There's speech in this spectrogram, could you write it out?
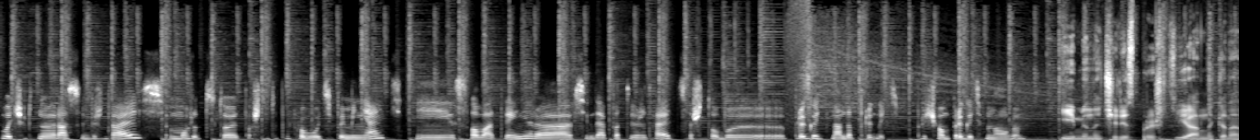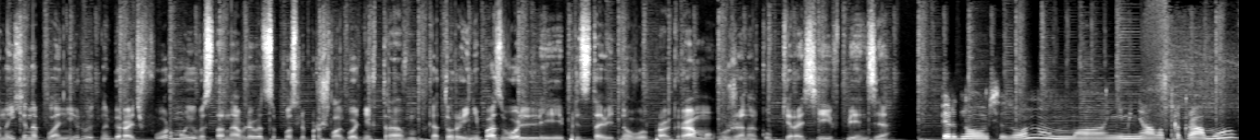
В очередной раз убеждаюсь, может, стоит что-то попробовать поменять. И слова тренера всегда подтверждаются, чтобы прыгать, надо прыгать. Причем прыгать много. Именно через прыжки Анна Кананыхина планирует набирать форму и восстанавливаться после прошлогодних травм, которые не позволили ей представить новую программу уже на Кубке России в Пензе. Перед новым сезоном а, не меняла программу,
